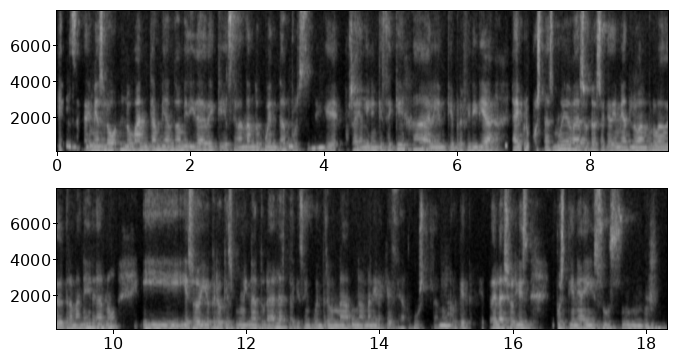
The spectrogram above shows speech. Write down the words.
las academias lo, lo, van cambiando a medida de que se van dando cuenta, pues, de que pues hay alguien que se queja, alguien que preferiría, hay propuestas nuevas, otras academias lo han probado de otra manera, ¿no? Y, eso yo creo que es muy natural hasta que se encuentre una, una manera que sea justa, ¿no? Porque de la shortlist pues tiene ahí sus... Mm,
